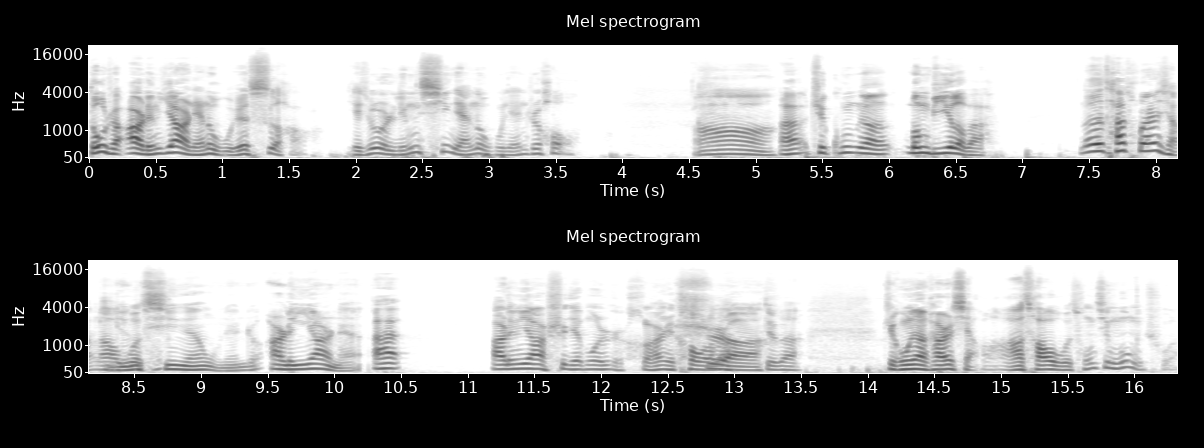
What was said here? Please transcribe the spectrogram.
都是二零一二年的五月四号，也就是零七年的五年之后哦，啊！这姑娘懵逼了吧？那她突然想到，我零七年五年之后，二零一二年。哎，二零一二世界末日，合上这扣了，是啊对吧？这姑娘开始想了啊，操！我从进宫里出来，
